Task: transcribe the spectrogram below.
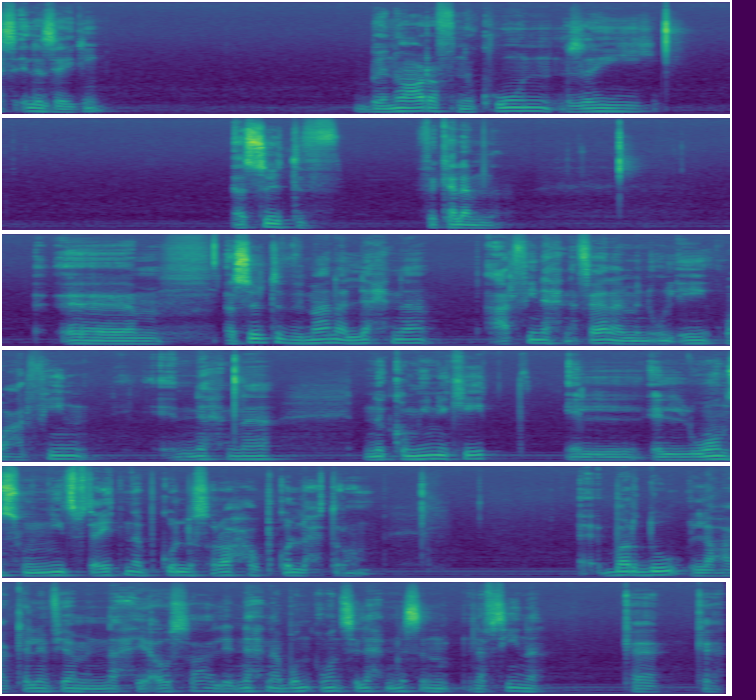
أسئلة زي دي بنعرف نكون زي assertive في كلامنا. assertive بمعنى اللي إحنا عارفين إحنا فعلا بنقول إيه وعارفين إن إحنا ن communicate ال wants وال needs بتاعتنا بكل صراحة وبكل احترام. برضو لو هتكلم فيها من ناحية أوسع لأن إحنا once اللي إحنا بنسأل نفسينا ك ك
